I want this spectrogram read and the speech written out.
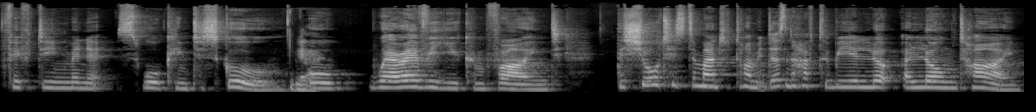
15 minutes walking to school yeah. or wherever you can find the shortest amount of time it doesn't have to be a, lo- a, long time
